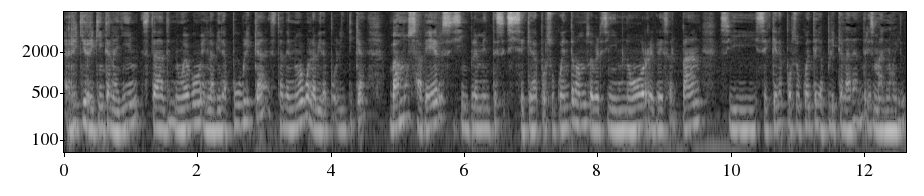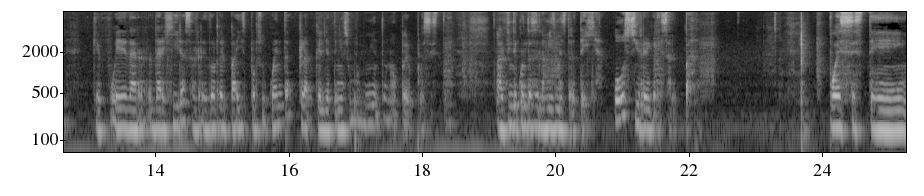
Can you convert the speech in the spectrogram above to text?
Ricky Riquín Canallín está de nuevo en la vida pública, está de nuevo en la vida política. Vamos a ver si simplemente si se queda por su cuenta, vamos a ver si no regresa al PAN, si se queda por su cuenta y aplica la de Andrés Manuel, que fue dar, dar giras alrededor del país por su cuenta. Claro que él ya tenía su movimiento, ¿no? Pero pues este, al fin de cuentas es la misma estrategia. O si regresa al PAN. Pues este,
